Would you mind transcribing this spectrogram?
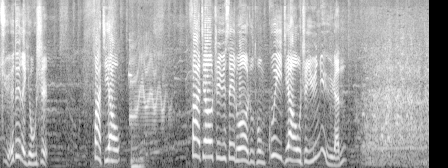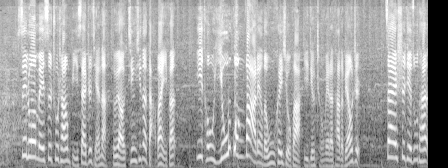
绝对的优势——发胶。发胶之于 C 罗，如同硅胶之于女人。C 罗每次出场比赛之前呢，都要精心的打扮一番，一头油光瓦亮的乌黑秀发已经成为了他的标志。在世界足坛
